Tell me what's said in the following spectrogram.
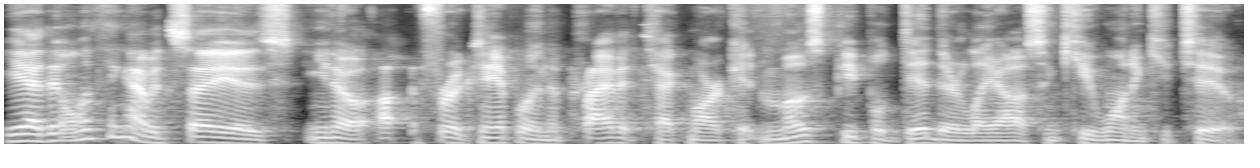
Yeah, the only thing I would say is, you know, uh, for example, in the private tech market, most people did their layoffs in Q1 and Q2.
